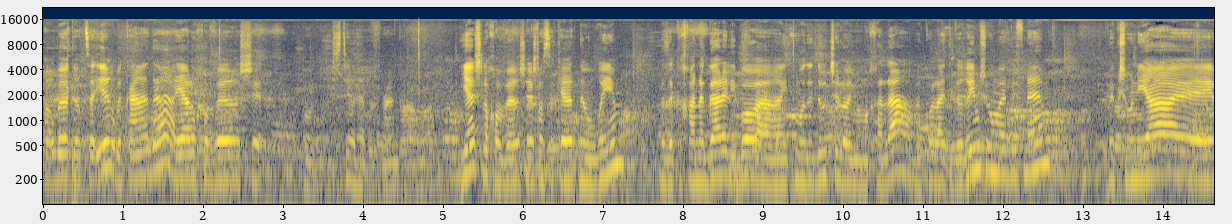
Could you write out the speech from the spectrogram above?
הרבה יותר צעיר בקנדה, היה לו חבר ש... Oh, I still have a friend problem. יש לו חבר שיש לו סכרת נעורים, וזה ככה נגע לליבו ההתמודדות שלו עם המחלה וכל האתגרים שהוא עומד בפניהם, וכשהוא נהיה אה,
